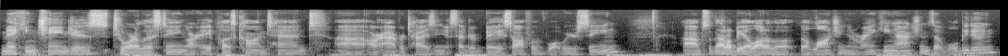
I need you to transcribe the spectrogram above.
making changes to our listing our a plus content uh, our advertising et cetera based off of what we're seeing um, so that'll be a lot of the, the launching and ranking actions that we'll be doing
